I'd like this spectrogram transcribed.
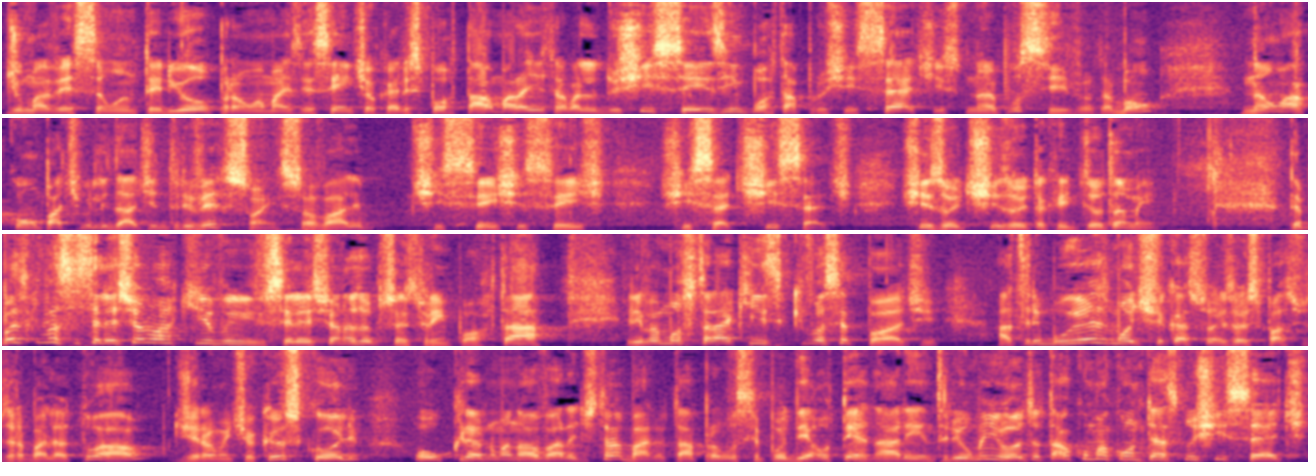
de uma versão anterior para uma mais recente, eu quero exportar uma área de trabalho do X6 e importar para o X7, isso não é possível, tá bom? Não há compatibilidade entre versões, só vale X6, X6, X7, X7. X8, X8 acredito eu também. Depois que você seleciona o arquivo e seleciona as opções para importar, ele vai mostrar aqui que você pode atribuir as modificações ao espaço de trabalho atual, geralmente é o que eu escolho, ou criar uma nova área de trabalho, tá? Para você poder alternar entre uma e outra, tal como acontece no X7,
